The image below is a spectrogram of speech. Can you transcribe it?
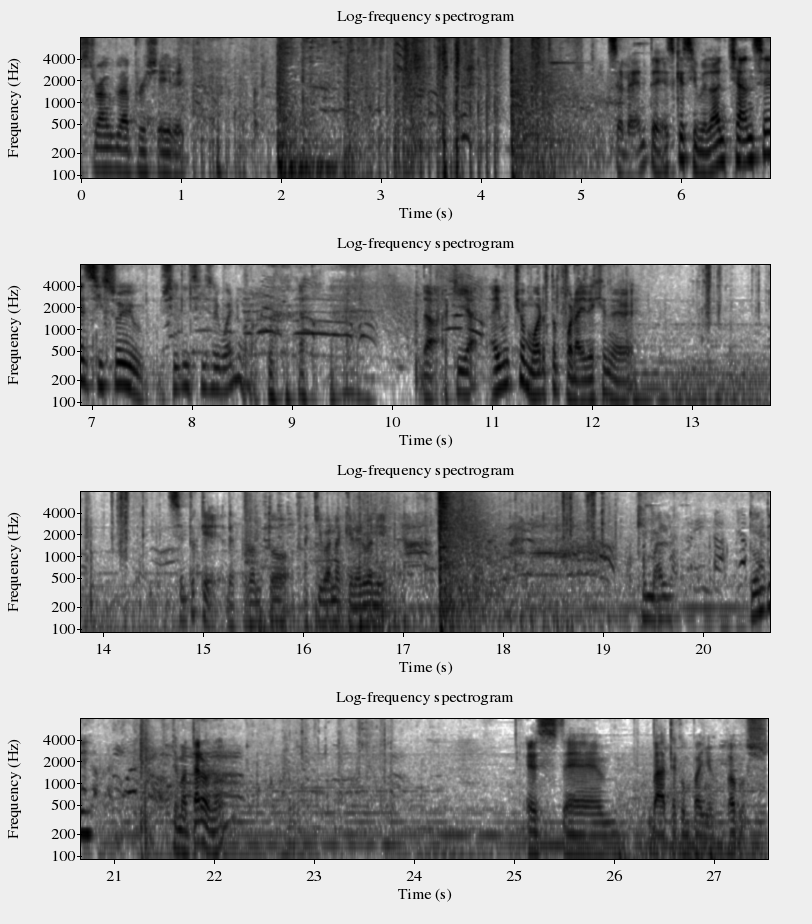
Strongly appreciated. Excelente. Es que si me dan chances, sí soy, sí, sí soy bueno. no, aquí ya hay mucho muerto por ahí. Déjenme ver. Siento que de pronto aquí van a querer venir. Qué mal. ¿Dónde? Te mataron, ¿no? Este. Va, te acompaño. Vamos.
